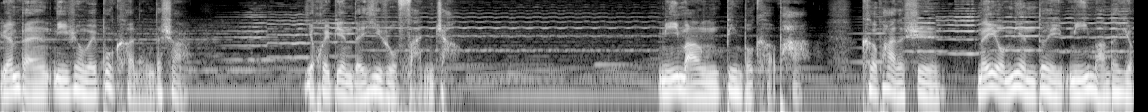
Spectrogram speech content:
原本你认为不可能的事儿，也会变得易如反掌。迷茫并不可怕，可怕的是。没有面对迷茫的勇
